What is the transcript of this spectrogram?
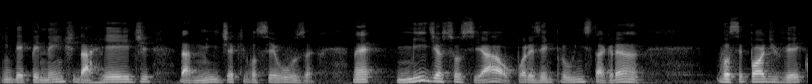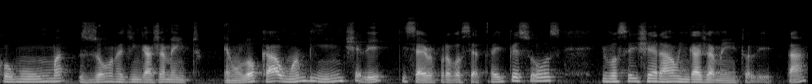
independente da rede, da mídia que você usa. Né? Mídia social, por exemplo, o Instagram, você pode ver como uma zona de engajamento. É um local, um ambiente ali que serve para você atrair pessoas e você gerar um engajamento ali, tá?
